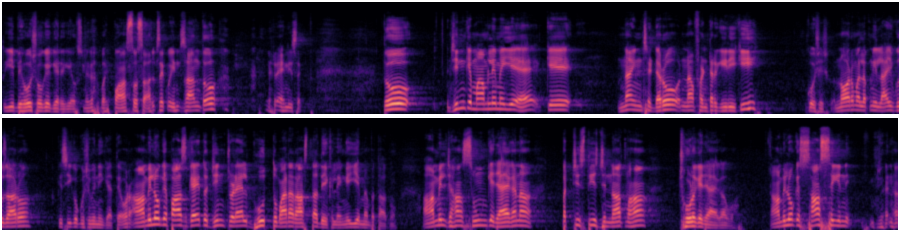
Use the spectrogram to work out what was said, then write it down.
तो ये बेहोश हो गए गिर गया। उसने कहा, भाई 500 साल से कोई इंसान तो रह नहीं सकता। तो जिनके मामले में ये है कि ना इनसे डरो, ना फंटरगिरी की कोशिश करो। नॉर्मल अपनी लाइफ गुजारो, किसी को कुछ भी नहीं कहते। और आमिलों के पास गए तो जिन चुड़ैल भूत तुम्हारा रास्ता देख लेंगे, ये मैं बता दूँ। आमिल जहाँ सूंघ के जाएगा ना 25-30 जिन्नात वहाँ छोड़ के जाएगा वो। आमिलों के सांस से ये जो है ना,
